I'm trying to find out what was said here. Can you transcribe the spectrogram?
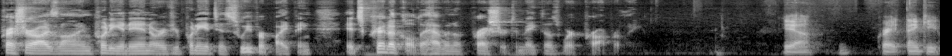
pressurized line, putting it in, or if you're putting it to sweeper piping, it's critical to have enough pressure to make those work properly. Yeah, great. Thank you.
